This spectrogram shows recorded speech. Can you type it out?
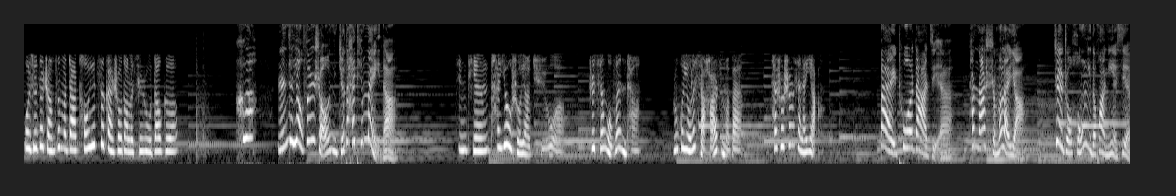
我觉得长这么大头一次感受到了心如刀割。呵，人家要分手，你觉得还挺美的。今天他又说要娶我，之前我问他，如果有了小孩怎么办？他说生下来养。拜托大姐，他拿什么来养？这种哄你的话你也信？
